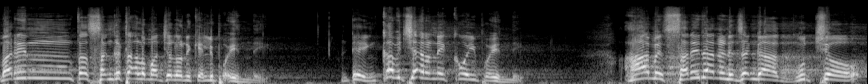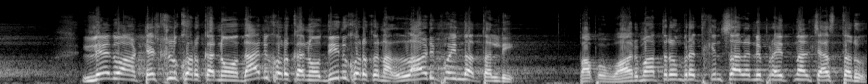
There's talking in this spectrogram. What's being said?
మరింత సంకటాల మధ్యలోనికి వెళ్ళిపోయింది. అంటే ఇంకా విచారణ ఎక్కువైపోయింది. ఆమె శరీరాన్ని నిజంగా కూర్చో. లేదు ఆ టెస్టుల కొరకనో దాని కొరకనో దీని కొరకనో అల్లాడిపోయింది ఆ తల్లి. పాపం వారు మాత్రం బ్రతికించాలని ప్రయత్నాలు చేస్తారు.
